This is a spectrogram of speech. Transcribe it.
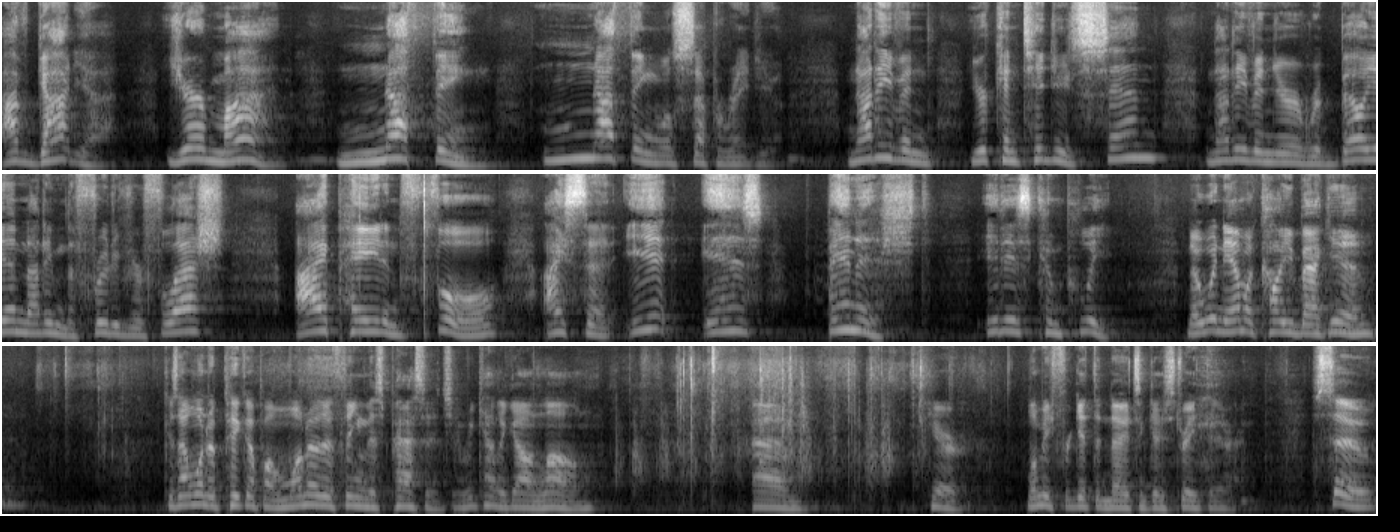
I've got you. You're mine. Nothing, nothing will separate you. Not even your continued sin, not even your rebellion, not even the fruit of your flesh. I paid in full. I said, It is finished. It is complete. Now, Whitney, I'm going to call you back in because I want to pick up on one other thing in this passage, and we kind of gone long. Um, here, let me forget the notes and go straight there. So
